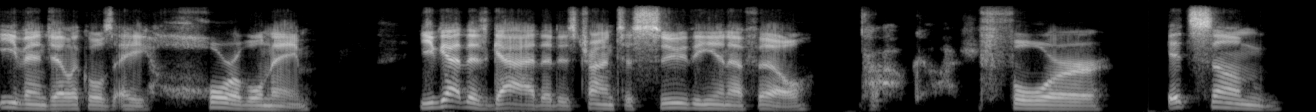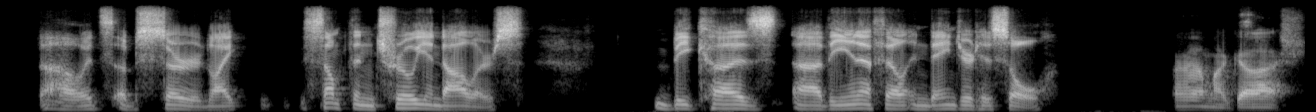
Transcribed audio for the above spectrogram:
evangelicals a horrible name. You've got this guy that is trying to sue the NFL oh gosh, for it's some, oh, it's absurd, like something trillion dollars because uh, the NFL endangered his soul. oh my gosh.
